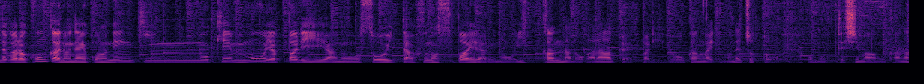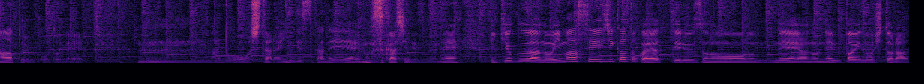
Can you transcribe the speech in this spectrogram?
だから今回のねこの年金の件もやっぱりあのそういった負のスパイラルの一環なのかなとやっぱりどう考えてもねちょっと思ってしまうかなということで。うん、まあ、どうしたらいいんですかね。難しいですよね。結局あの今政治家とかやってるそのねあの年配の人ら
